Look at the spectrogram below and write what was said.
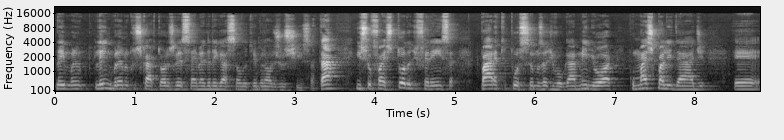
lembrando, lembrando que os cartórios recebem a delegação do Tribunal de Justiça, tá? Isso faz toda a diferença para que possamos advogar melhor, com mais qualidade, é,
